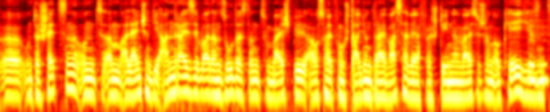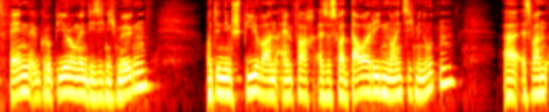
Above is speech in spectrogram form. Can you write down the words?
äh, unterschätzen. Und ähm, allein schon die Anreise war dann so, dass dann zum Beispiel außerhalb vom Stadion drei Wasserwerfer stehen. Dann weißt du schon, okay, hier mhm. sind Fangruppierungen, die sich nicht mögen. Und in dem Spiel waren einfach, also es war Dauerregen 90 Minuten. Äh, es waren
